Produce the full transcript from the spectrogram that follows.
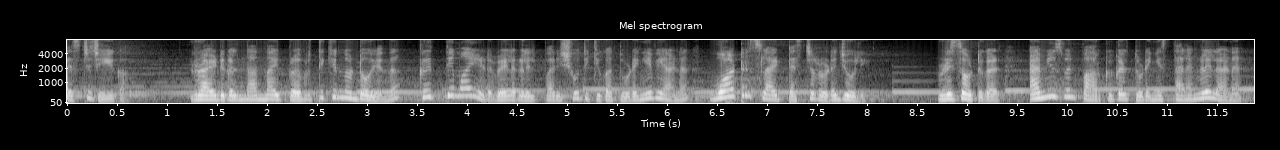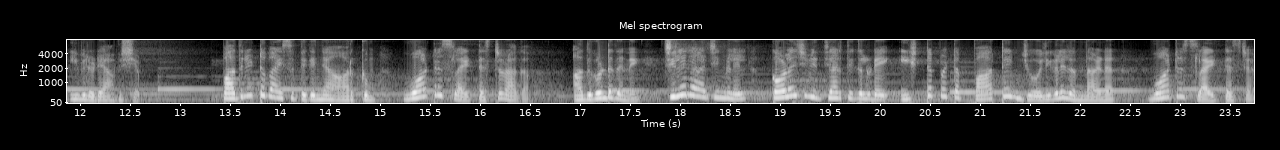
ടെസ്റ്റ് ചെയ്യുക. റൈഡുകൾ നന്നായി പ്രവർത്തിക്കുന്നുണ്ടോ എന്ന് കൃത്യമായ ഇടവേളകളിൽ പരിശോധിക്കുക തുടങ്ങിയവയാണ് വാട്ടർ സ്ലൈഡ് ടെസ്റ്ററുടെ ജോലി. റിസോർട്ടുകൾ അമ്യൂസ്മെന്റ് പാർക്കുകൾ തുടങ്ങിയ സ്ഥലങ്ങളിലാണ് ഇവരുടെ ആവശ്യം. പതിനെട്ട് വയസ്സ് തികഞ്ഞ ആർക്കും വാട്ടർ സ്ലൈഡ് ടെസ്റ്റർ ആകാം അതുകൊണ്ട് തന്നെ ചില രാജ്യങ്ങളിൽ കോളേജ് വിദ്യാർത്ഥികളുടെ ഇഷ്ടപ്പെട്ട പാർട്ട് ടൈം ജോലികളിലൊന്നാണ് വാട്ടർ സ്ലൈഡ് ടെസ്റ്റർ.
